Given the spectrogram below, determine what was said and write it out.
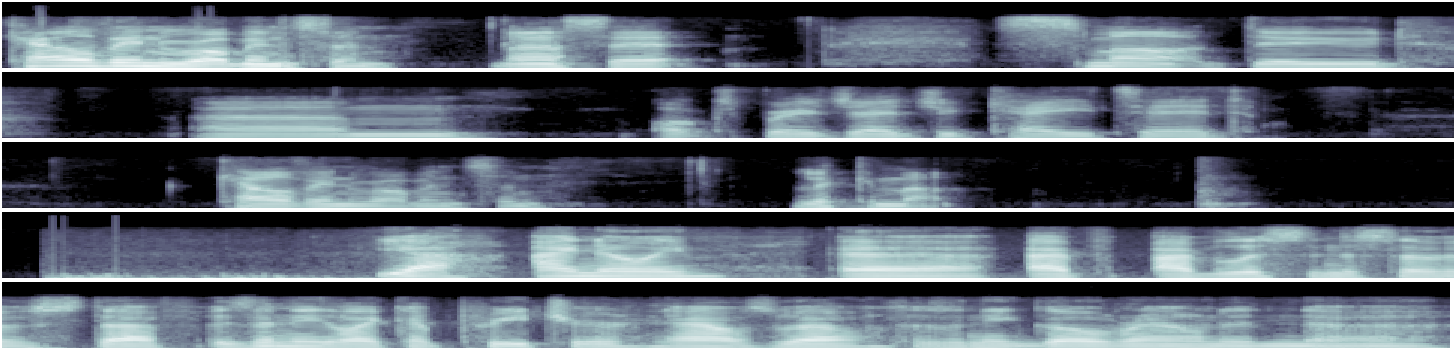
Calvin Robinson. That's it. Smart dude, um, Oxbridge educated. Calvin Robinson. Look him up. Yeah, I know him. Uh, I've I've listened to some of his stuff. Isn't he like a preacher now as well? Doesn't he go around in uh,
